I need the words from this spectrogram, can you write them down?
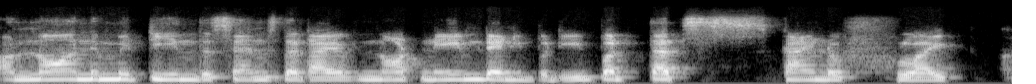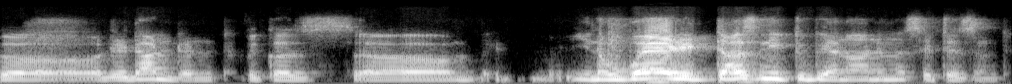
anonymity in the sense that I have not named anybody, but that's kind of like uh, redundant because, uh, you know, where it does need to be anonymous, it isn't.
